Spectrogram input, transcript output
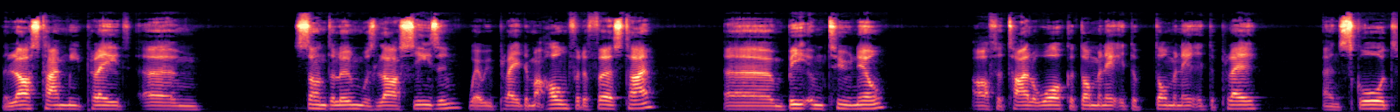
The last time we played um, Sunderland was last season, where we played them at home for the first time. Um, beat them two 0 after Tyler Walker dominated the dominated the play and scored.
